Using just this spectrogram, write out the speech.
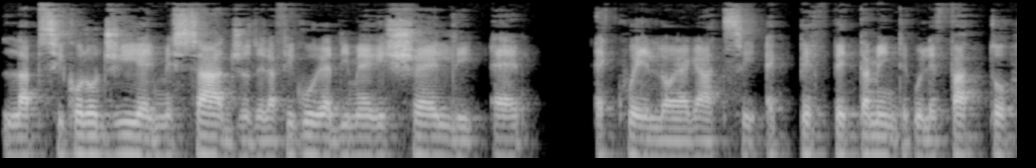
la, psicologia, il messaggio della figura di Mary Shelley è, è quello, ragazzi, è perfettamente quello, è fatto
